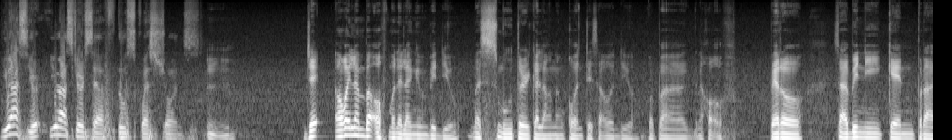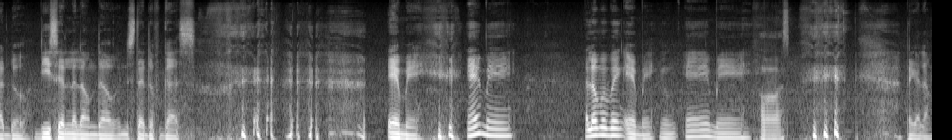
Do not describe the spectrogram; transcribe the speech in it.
you ask your you ask yourself those questions Mm. Je, okay lang ba off mo na lang yung video? Mas smoother ka lang ng konti sa audio kapag naka-off. Pero sabi ni Ken Prado, diesel na lang daw instead of gas. eme. eme. Alam mo ba yung eme? Yung eme. uh, Teka lang.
